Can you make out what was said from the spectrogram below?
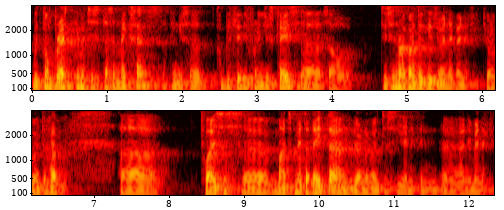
with compressed images, it doesn't make sense. I think it's a completely different use case. Uh, so this is not going to give you any benefit. You are going to have uh, twice as uh, much metadata, and you are not going to see anything uh, any benefit.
